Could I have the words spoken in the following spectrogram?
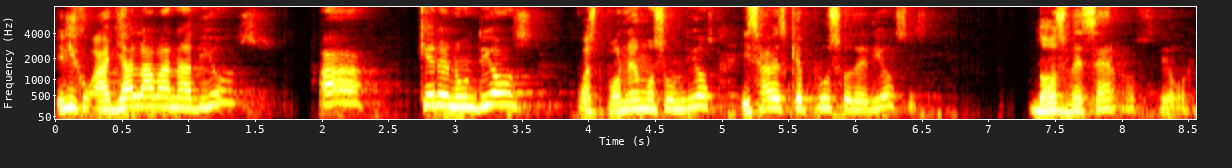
Y dijo, allá alaban a Dios. Ah, quieren un Dios. Pues ponemos un Dios. ¿Y sabes qué puso de dioses? dos becerros de oro.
